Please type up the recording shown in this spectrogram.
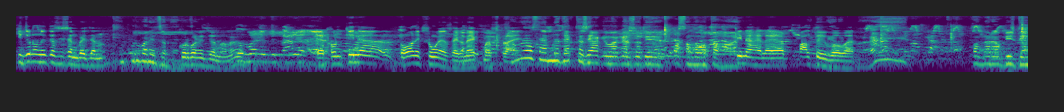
কি জন্য নিতে চাইছেন ভাইজান? কুরবানির জন্য। কোরবানির জন্য না? এখন কিনা তো অনেক সময় আছে এখন এক মাস প্রায়। দেখতেছি আগে আগে যদি পছন্দ মতো কিনা হেলায় পালতে হইব আবার। পনেরো বিশ দিন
